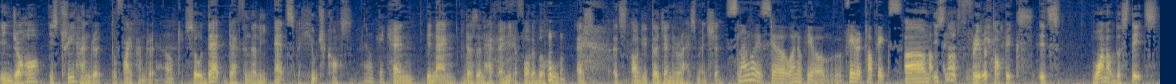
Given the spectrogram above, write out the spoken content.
In Johor is 300 to 500. Okay. So that definitely adds a huge cost. Okay. And Penang doesn't have any affordable home, as, as Auditor General has mentioned. Selangor is uh, one of your favorite topics. Um, it's not favorite topics. It's one of the states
